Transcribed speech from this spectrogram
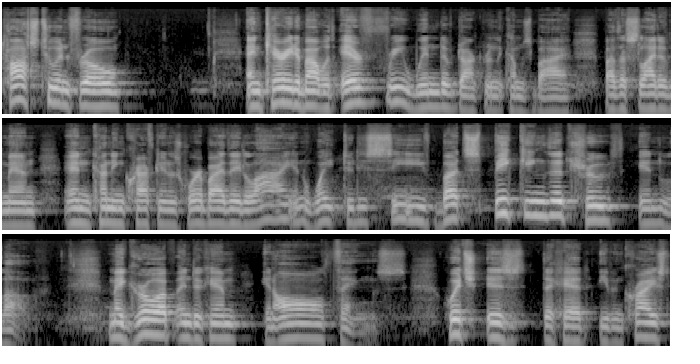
tossed to and fro, and carried about with every wind of doctrine that comes by, by the sleight of men and cunning craftiness, whereby they lie in wait to deceive, but speaking the truth in love, may grow up into him in all things, which is the head, even Christ,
